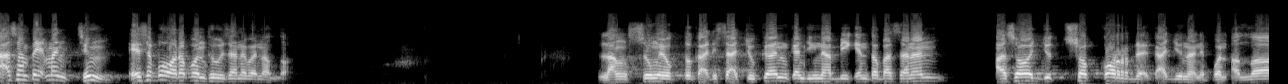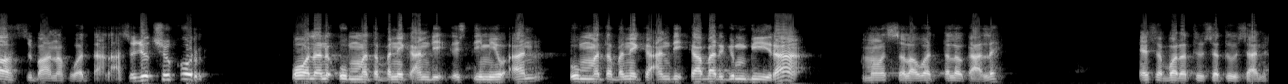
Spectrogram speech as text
tak sampai mancing. Eh sebuah orang pun tu sana ban Allah. Langsung eh, waktu kak disacukan kanjing Nabi kento pasanan asujud syukur dek kajunan pun Allah subhanahu wa ta'ala. Sujud syukur. Pola umat panik andi keistimewaan umat apa ni ke andik kabar gembira. Mau salawat telo kali eh sabara tu satu sana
